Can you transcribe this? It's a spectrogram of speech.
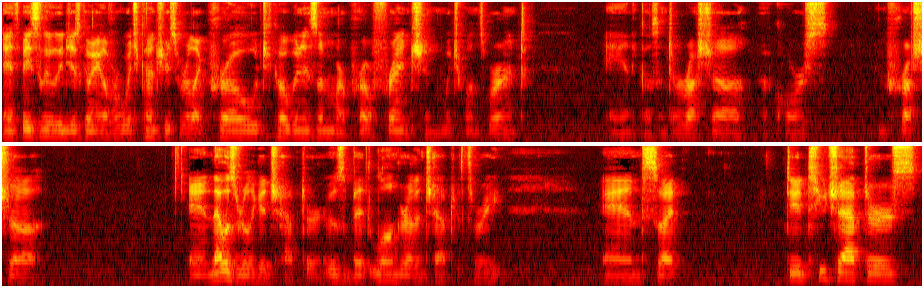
And it's basically just going over which countries were like pro Jacobinism or pro French and which ones weren't. And it goes into Russia, of course, and Prussia. And that was a really good chapter. It was a bit longer than chapter three. And so I did two chapters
